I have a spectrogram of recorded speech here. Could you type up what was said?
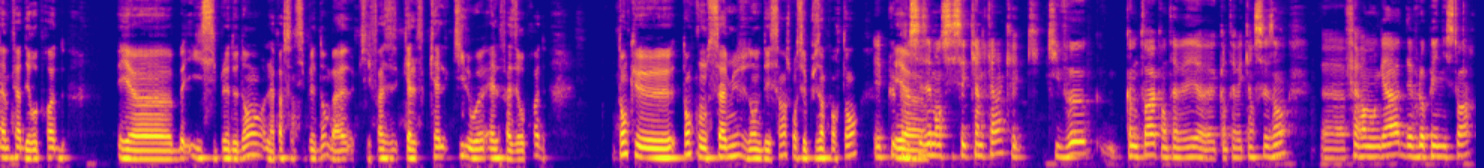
aime faire des reprods et euh, bah, il s'y plaît dedans, la personne s'y plaît dedans, bah, qu'il fasse, qu'elle, qu'il ou elle fasse des reprods. Tant que, tant qu'on s'amuse dans le dessin, je pense que c'est le plus important. Et plus euh, précisément, si c'est quelqu'un qui, qui, veut, comme toi, quand t'avais, euh, quand t'avais 15-16 ans, euh, faire un manga, développer une histoire,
